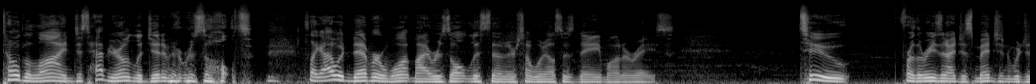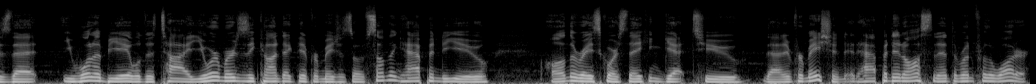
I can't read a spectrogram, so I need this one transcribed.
toe the line, just have your own legitimate result. it's like I would never want my result listed under someone else's name on a race. Two, for the reason I just mentioned, which is that you want to be able to tie your emergency contact information. So if something happened to you on the race course, they can get to that information. It happened in Austin at the Run for the Water.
